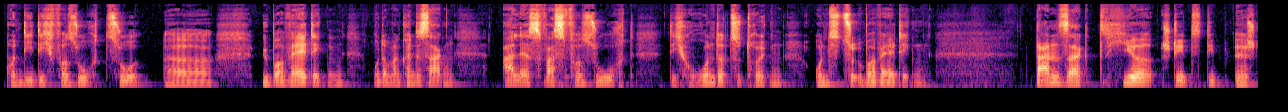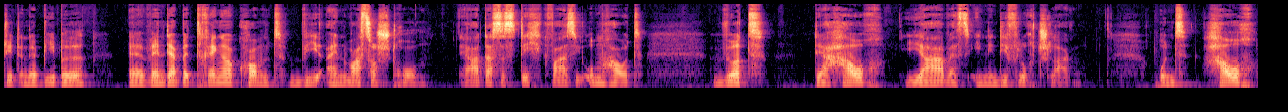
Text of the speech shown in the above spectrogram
und die dich versucht zu äh, überwältigen. Oder man könnte sagen, alles, was versucht, dich runterzudrücken und zu überwältigen. Dann sagt, hier steht, die, äh, steht in der Bibel, äh, wenn der Bedränger kommt wie ein Wasserstrom, ja, dass es dich quasi umhaut, wird der Hauch Jahwes ihn in die Flucht schlagen. Und Hauch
